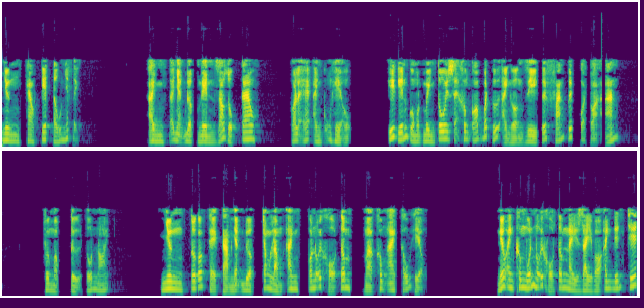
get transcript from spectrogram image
nhưng theo tiết tấu nhất định. Anh đã nhận được nền giáo dục cao, có lẽ anh cũng hiểu. Ý kiến của một mình tôi sẽ không có bất cứ ảnh hưởng gì tới phán quyết của tòa án. Phương Mộc tử tốn nói. Nhưng tôi có thể cảm nhận được trong lòng anh có nỗi khổ tâm mà không ai thấu hiểu. Nếu anh không muốn nỗi khổ tâm này dày vào anh đến chết,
